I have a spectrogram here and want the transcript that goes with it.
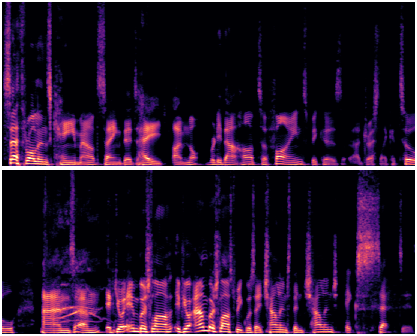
Seth Rollins came out saying that, "Hey, I'm not really that hard to find because I dress like a tool." And um, if your ambush last, if your ambush last week was a challenge, then challenge accepted.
